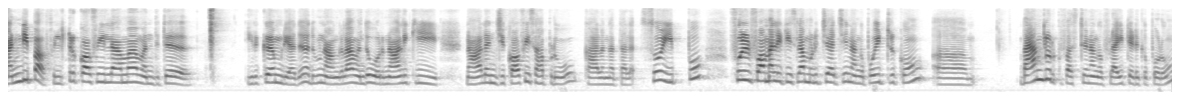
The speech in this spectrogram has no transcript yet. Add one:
கண்டிப்பாக ஃபில்டர் காஃபி இல்லாமல் வந்துட்டு இருக்கவே முடியாது. அதுவும் நாங்களாம் வந்து ஒரு நாளைக்கு நாலஞ்சு காஃபி சாப்பிடுவோம் காலங்கத்தால். ஸோ இப்போது ஃபுல் ஃபார்மாலிட்டிஸ்லாம் முடிச்சாச்சு. நாங்கள் போயிட்டுருக்கோம். பெங்களூருக்கு ஃபஸ்ட்டு நாங்கள் ஃப்ளைட் எடுக்க போகிறோம்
